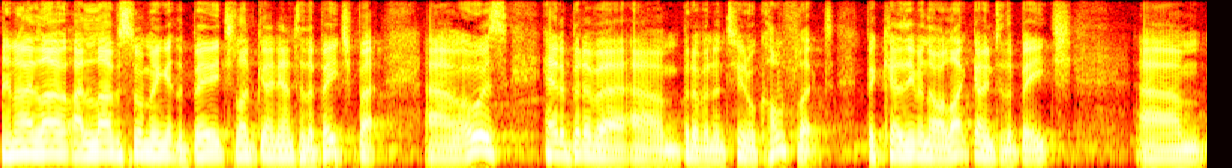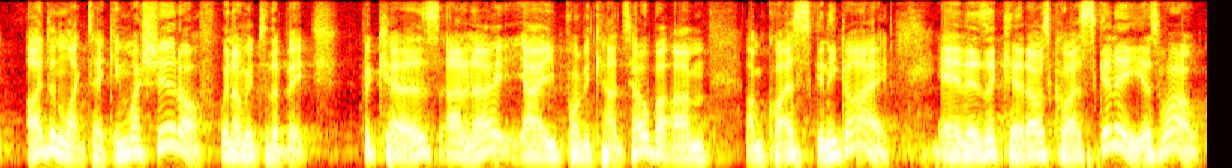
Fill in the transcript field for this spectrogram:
And I love, I love swimming at the beach, love going down to the beach, but um, I always had a bit of a um, bit of an internal conflict because even though I like going to the beach, um, I didn't like taking my shirt off when I went to the beach because I don't know, yeah, you probably can't tell, but I'm I'm quite a skinny guy, and as a kid I was quite skinny as well.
